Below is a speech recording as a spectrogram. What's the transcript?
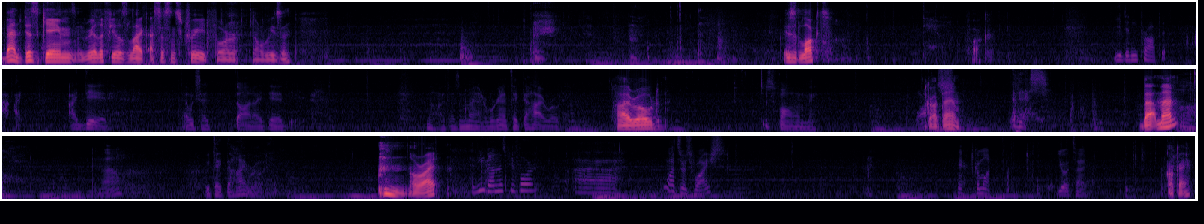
Man, this game really feels like Assassin's Creed for no reason. Is it locked? Damn. Fuck. You didn't prop it. I, I, I did. At least I thought I did. No, it doesn't matter. We're gonna take the high road. High road. Just follow me. Goddamn. This. Batman? Oh. And now, we take the high road. Alright. Have you done this before? Once or twice. Here, come on. Your turn. Okay.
